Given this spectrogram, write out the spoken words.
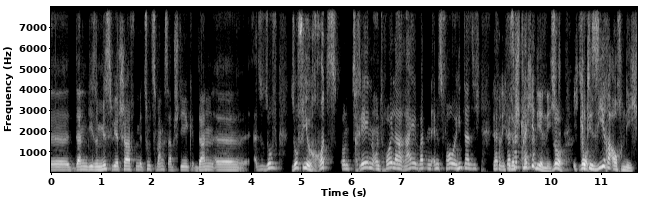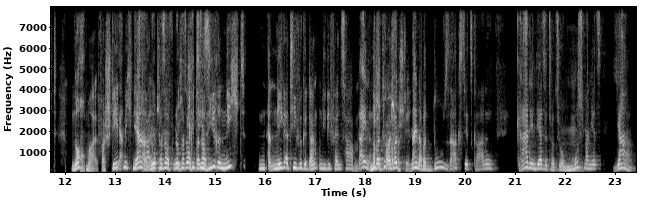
äh, dann diese Misswirtschaft mit zum Zwangsabstieg, dann äh, also so, so viel Rotz und Tränen und Heulerei, was ein MSV hinter sich. Stefan, ich widerspreche dir nicht. So, ich so. kritisiere auch nicht. Nochmal, versteht ja, mich nicht. Ja, falsch. nur pass auf, nur ich pass auf. Ich kritisiere auf. nicht negative Gedanken, die die Fans haben. Nein, nicht aber du, aber, nein, aber du sagst jetzt gerade, gerade in der Situation muss man jetzt, ja,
